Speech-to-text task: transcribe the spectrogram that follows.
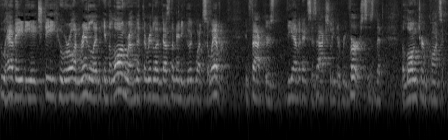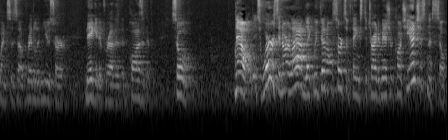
who have ADHD who are on Ritalin in the long run, that the Ritalin does them any good whatsoever. In fact, there's, the evidence is actually the reverse, is that the long-term consequences of Ritalin use are negative rather than positive. So now, it's worse in our lab, like we've done all sorts of things to try to measure conscientiousness. So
